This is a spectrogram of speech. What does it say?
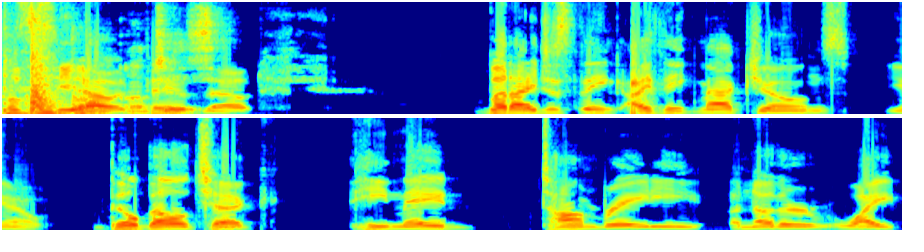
we'll see how it Punches. pans out. But i just think i think mac jones you know bill belichick he made tom brady another white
